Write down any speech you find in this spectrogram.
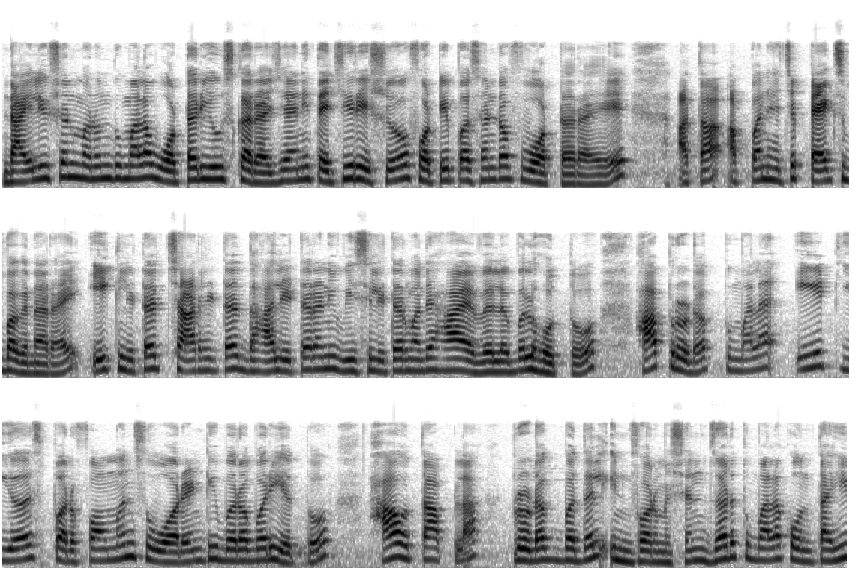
डायल्युशन म्हणून तुम्हाला वॉटर यूज करायचे आणि त्याची ratio forty percent of water आहे. आता आपण ह्याचे पॅक्स बघणार आहे. एक लिटर चार लिटर दहा लिटर आणि वीस लिटरमध्ये हा अवेलेबल होतो. हा प्रोडक्ट तुम्हाला एट इयर्स परफॉर्मन्स वॉरंटी बरोबर येतो. हा होता आपला प्रोडक्टबद्दल इन्फॉर्मेशन जर तुम्हाला कोणताही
